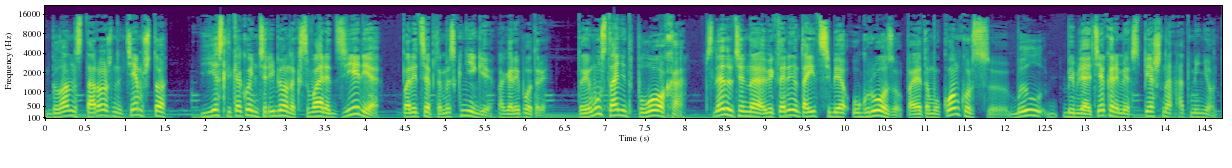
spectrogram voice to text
была насторожена тем, что если какой-нибудь ребенок сварит зелье по рецептам из книги о Гарри Поттере, то ему станет плохо. Следовательно, викторина таит в себе угрозу, поэтому конкурс был библиотекарями спешно отменен.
